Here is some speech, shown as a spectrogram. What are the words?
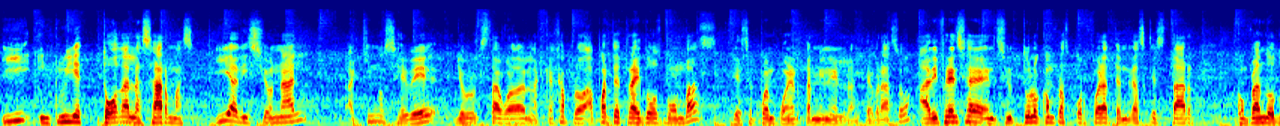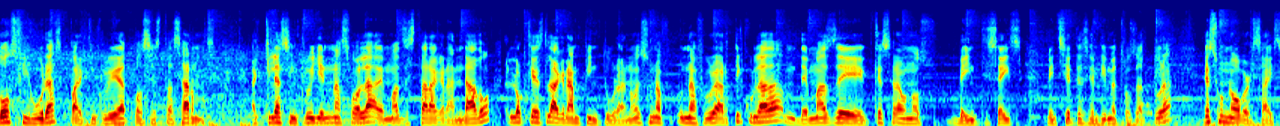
y incluye todas las armas. Y adicional, aquí no se ve, yo creo que está guardado en la caja, pero aparte trae dos bombas que se pueden poner también en el antebrazo. A diferencia de si tú lo compras por fuera, tendrás que estar comprando dos figuras para que incluyera todas estas armas. Aquí las incluye en una sola, además de estar agrandado, lo que es la gran pintura, ¿no? Es una, una figura articulada de más de, ¿qué será? Unos 26, 27 centímetros de altura. Es un oversize.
